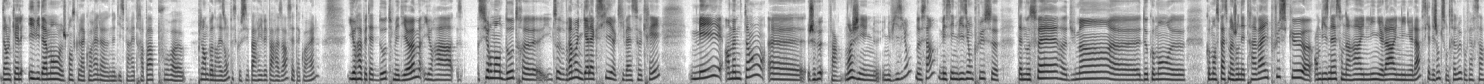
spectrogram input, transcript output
dans lequel évidemment je pense que l'aquarelle euh, ne disparaîtra pas pour euh, plein de bonnes raisons parce que c'est pas arrivé par hasard cette aquarelle. Il y aura peut-être d'autres médiums, il y aura sûrement d'autres, euh, vraiment une galaxie qui va se créer. Mais en même temps, je veux, enfin, moi j'ai une, vision de ça, mais c'est une vision plus d'atmosphère, d'humain, de comment comment se passe ma journée de travail, plus que euh, en business, on aura une ligne là, une ligne là, parce qu'il y a des gens qui sont très doués pour faire ça.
